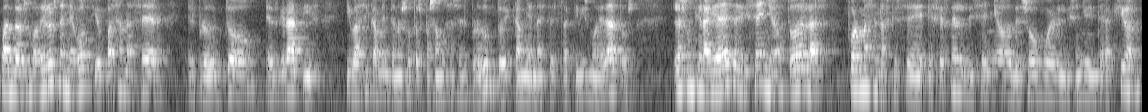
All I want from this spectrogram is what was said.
Cuando los modelos de negocio pasan a ser el producto es gratis y básicamente nosotros pasamos a ser el producto y cambian a este extractivismo de datos, las funcionalidades de diseño, todas las formas en las que se ejerce el diseño de software, el diseño de interacción,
